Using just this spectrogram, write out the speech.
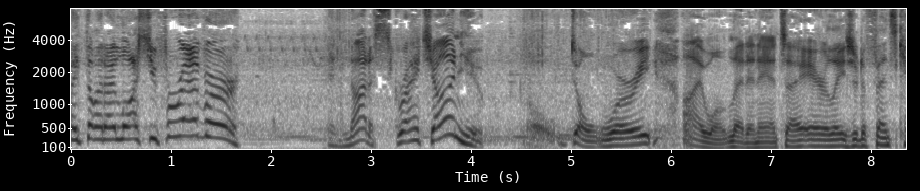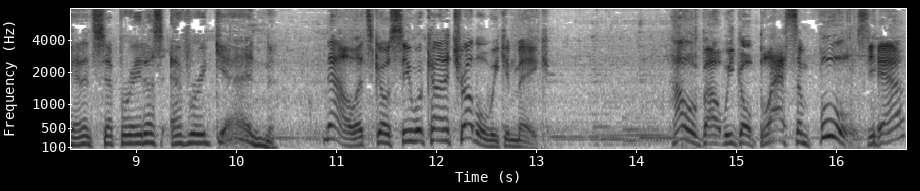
I thought I lost you forever! And not a scratch on you. Oh, don't worry. I won't let an anti air laser defense cannon separate us ever again. Now, let's go see what kind of trouble we can make. How about we go blast some fools, yeah?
